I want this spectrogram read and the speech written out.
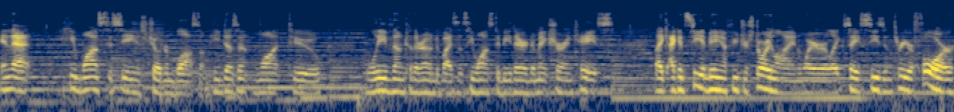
in that he wants to see his children blossom. He doesn't want to leave them to their own devices. He wants to be there to make sure in case. Like I could see it being a future storyline where, like, say season three or four,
